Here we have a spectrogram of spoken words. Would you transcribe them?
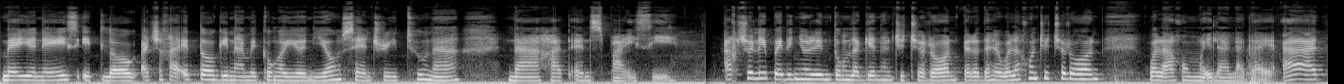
mayonnaise, itlog, at saka ito, ginamit ko ngayon yung century tuna na hot and spicy. Actually, pwede nyo rin tong lagyan ng chicharon, pero dahil wala akong chicharon, wala akong mailalagay. At,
